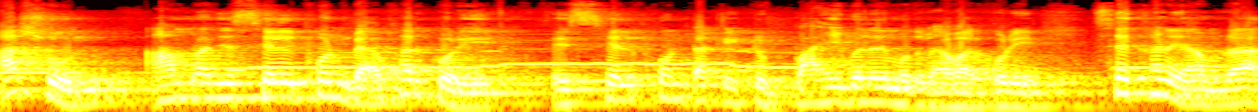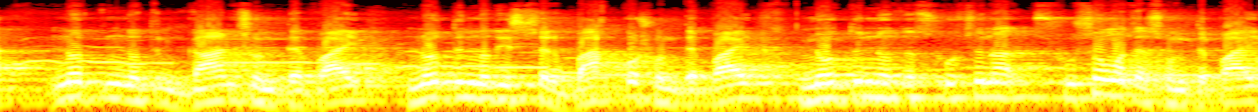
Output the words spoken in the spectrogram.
আসুন আমরা যে সেলফোন ব্যবহার করি এই সেলফোনটাকে একটু বাইবেলের মতো ব্যবহার করি। সেখানে আমরা নতুন নতুন গান শুনতে পাই, নতুন নতুন ঈশ্বরের বাক্য শুনতে পাই, নতুন নতুন সূচনা সুষমতা শুনতে পাই,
